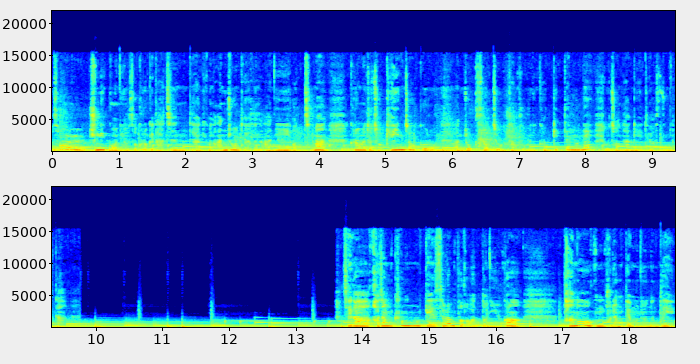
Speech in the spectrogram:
서울 중위권이어서 그렇게 낮은 대학이거나 안 좋은 대학은 아니었지만 그럼에도 저 개인적으로는 만족스럽지 못한 부분이 컸기 때문에 도전하게 되었습니다. 제가 가장 큰 게 슬럼프가 왔던 이유가 단어 공부량 때문이었는데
